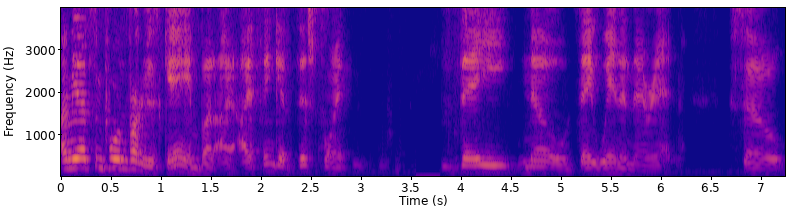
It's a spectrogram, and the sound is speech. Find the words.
I mean, that's an important part of his game, but I, I think at this point, they know they win and they're in. So,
